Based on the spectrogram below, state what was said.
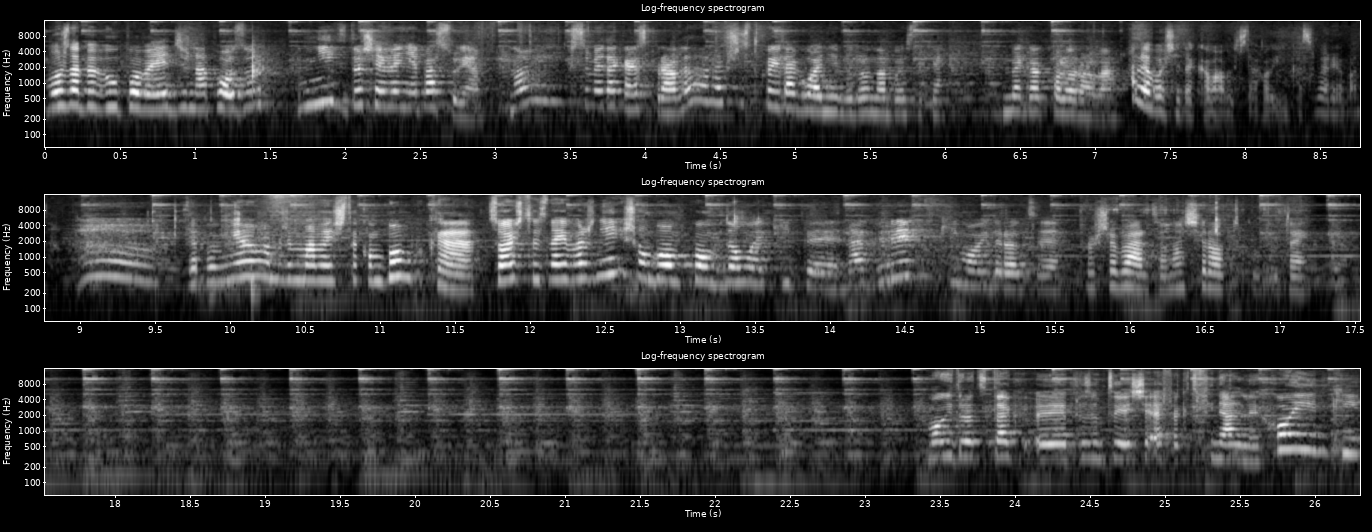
Można by było powiedzieć, że na pozór nic do siebie nie pasuje. No i w sumie taka jest prawda, ale wszystko i tak ładnie wygląda, bo jest takie mega kolorowe. Ale właśnie taka ma być ta choinka zwariowana. Zapomniałam, że mamy jeszcze taką bombkę. Coś, co jest najważniejszą bombką w domu ekipy. Nagrywki, moi drodzy. Proszę bardzo, na środku tutaj. Moi drodzy, tak y, prezentuje się efekt finalny choinki.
